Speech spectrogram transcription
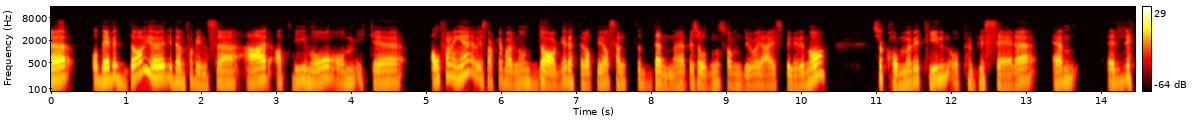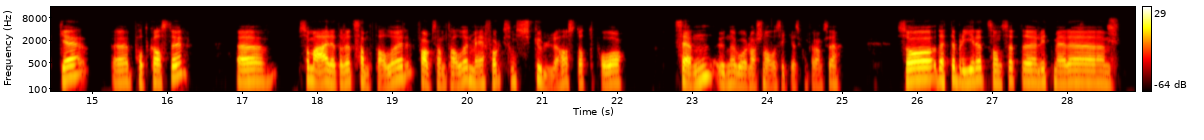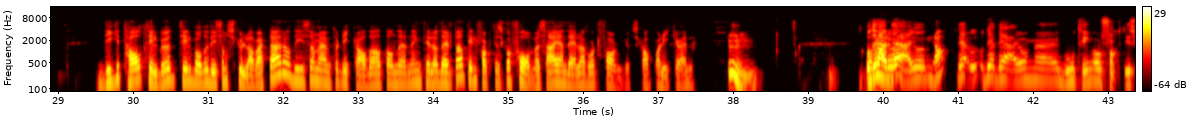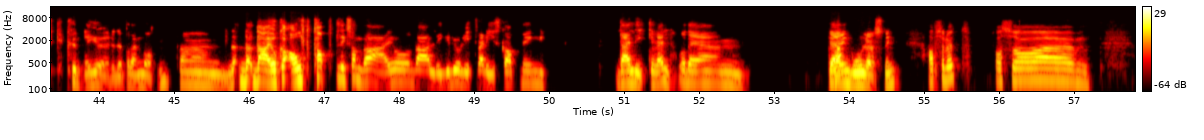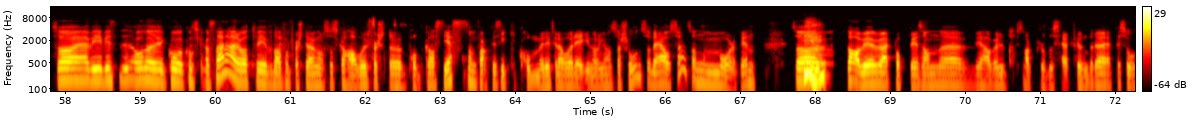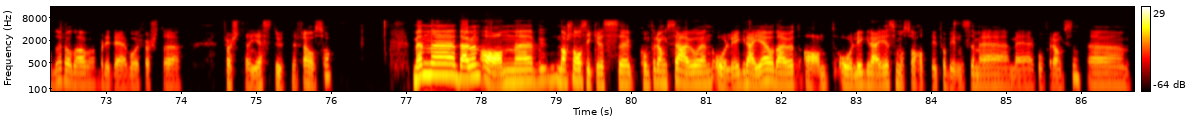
Eh, og det vi da gjør i den forbindelse, er at vi nå om ikke altfor lenge, vi snakker bare noen dager etter at vi har sendt denne episoden som du og jeg spiller i nå, så kommer vi til å publisere en rekke uh, podkaster eh, som er rett og slett samtaler, fagsamtaler med folk som skulle ha stått på scenen under vår nasjonale sikkerhetskonferanse. Så dette blir et sånn sett eh, litt mer eh, digitalt tilbud til både de som skulle ha vært der, og de som eventuelt ikke hadde hatt anledning til å delta, til faktisk å få med seg en del av vårt fagbudskap allikevel. Mm. Og det, er det er jo, Ja. det, det, det er jo en eh, god ting å faktisk kunne gjøre det på den måten. Da, da, er jo ikke alt tapt, liksom. Da, er jo, da ligger det jo litt verdiskapning der likevel. Og det, mm, Ja. er en god løsning. Absolutt. Og så, eh, så eh, vi, vi, og Konsekvensen her er jo at vi da for første gang også skal ha vår første podkastgjest som faktisk ikke kommer fra vår egen organisasjon. Så det er også en sånn målepinn. Så mm. da har vi vært oppe i sånn eh, Vi har vel snart produsert 100 episoder, og da blir det vår første, første gjest utenfra også. Men eh, det er jo en annen Nasjonal sikkerhetskonferanse er jo en årlig greie, og det er jo et annet årlig greie som også har hatt litt forbindelse med, med konferansen. Eh,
